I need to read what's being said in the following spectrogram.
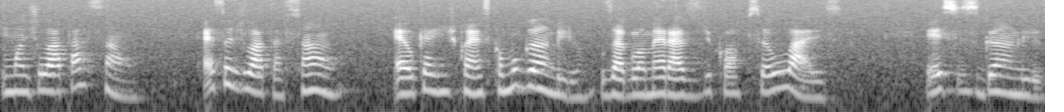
uma dilatação. Essa dilatação é o que a gente conhece como gânglio, os aglomerados de corpos celulares. Esses gânglios,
